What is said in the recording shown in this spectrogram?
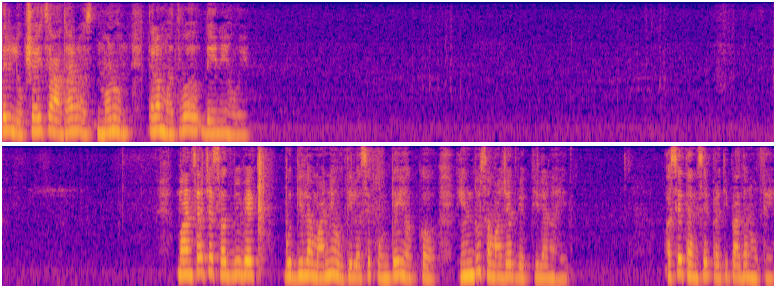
तरी लोकशाहीचा आधार म्हणून त्याला महत्त्व देणे होय. माणसाच्या सद्विवेक बुद्धीला मान्य होतील असे कोणतेही हक्क हिंदू समाजात व्यक्तीला नाहीत असे त्यांचे प्रतिपादन होते.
